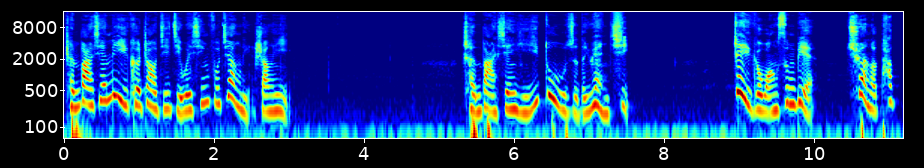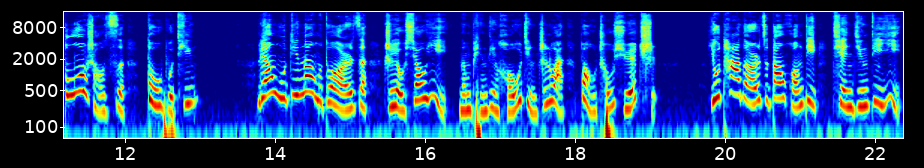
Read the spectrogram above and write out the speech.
陈霸先立刻召集几位心腹将领商议。陈霸先一肚子的怨气。这个王僧辩劝了他多少次都不听。梁武帝那么多儿子，只有萧绎能平定侯景之乱，报仇雪耻，由他的儿子当皇帝，天经地义，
